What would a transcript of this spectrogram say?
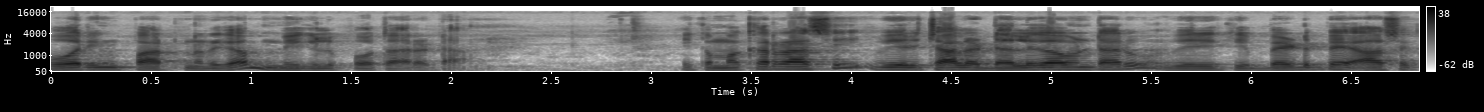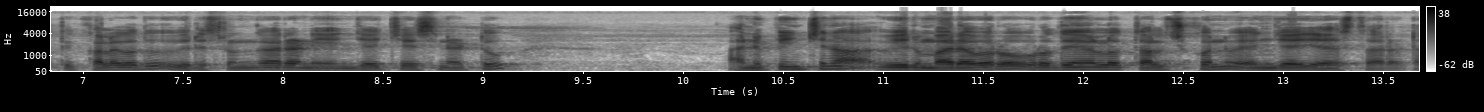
బోరింగ్ పార్ట్నర్గా మిగిలిపోతారట. ఇక మకర రాశి వీరు చాలా డల్గా ఉంటారు వీరికి బెడ్పై ఆసక్తి కలగదు వీరు శృంగారాన్ని ఎంజాయ్ చేసినట్టు అనిపించినా వీరు మరెవరో హృదయంలో తలుచుకొని ఎంజాయ్ చేస్తారట.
